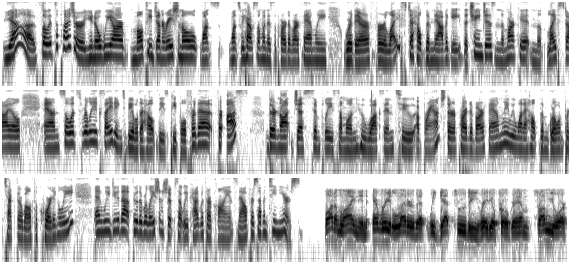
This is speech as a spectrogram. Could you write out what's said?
Yeah, so it's a pleasure. You know, we are multi-generational. Once once we have someone as a part of our family, we're there for life to help them navigate the changes in the market and the lifestyle. And so it's really exciting to be able to help these people. For that for us, they're not just simply someone who walks into a branch. They're a part of our family. We want to help them grow and protect their wealth accordingly. And we do that through the relationships that we've had with our clients now for 17 years bottom line in every letter that we get through the radio program from your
